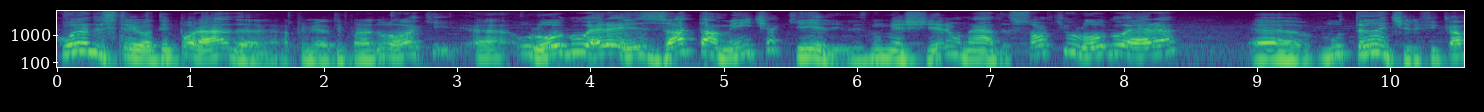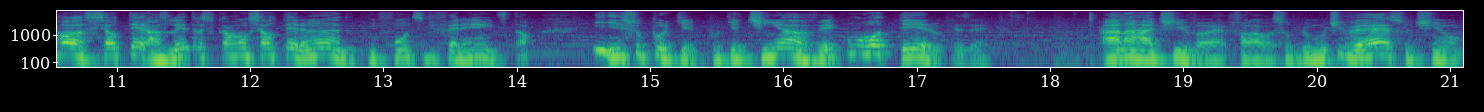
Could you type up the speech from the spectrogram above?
Quando estreou a temporada, a primeira temporada do Loki, uh, o logo era exatamente aquele. Eles não mexeram nada. Só que o logo era uh, mutante. Ele ficava se alter... as letras ficavam se alterando com fontes diferentes, tal. E isso por quê? Porque tinha a ver com o roteiro, quer dizer, a narrativa eh, falava sobre o multiverso, tinham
